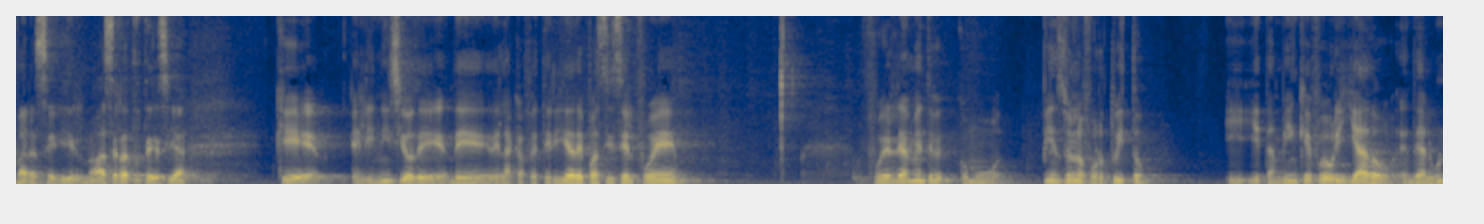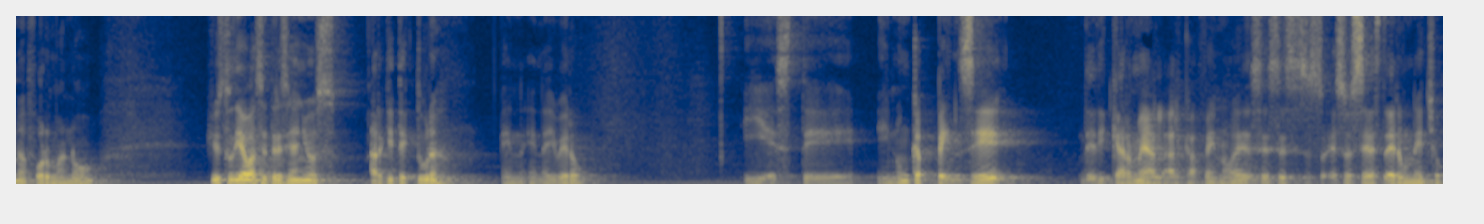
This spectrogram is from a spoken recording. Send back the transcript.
para, seguir, ¿no? Hace rato te decía que el inicio de, la cafetería de Pasticel fue, fue realmente como, pienso en lo fortuito, y, también que fue orillado de alguna forma, ¿no? Yo estudiaba hace 13 años arquitectura en, en la Ibero y, este, y nunca pensé dedicarme al, café, ¿no? eso, eso era un hecho.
